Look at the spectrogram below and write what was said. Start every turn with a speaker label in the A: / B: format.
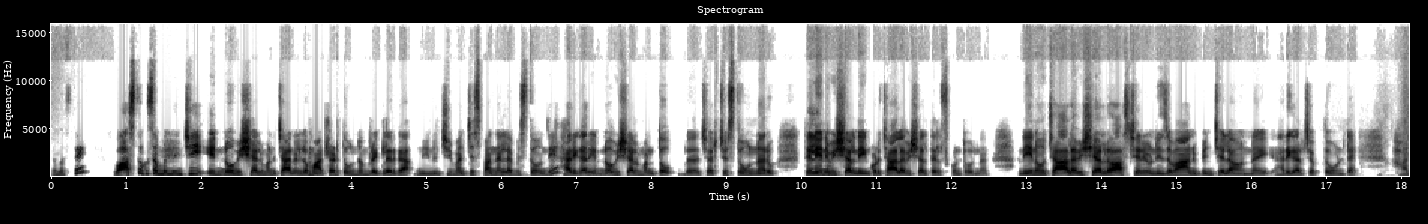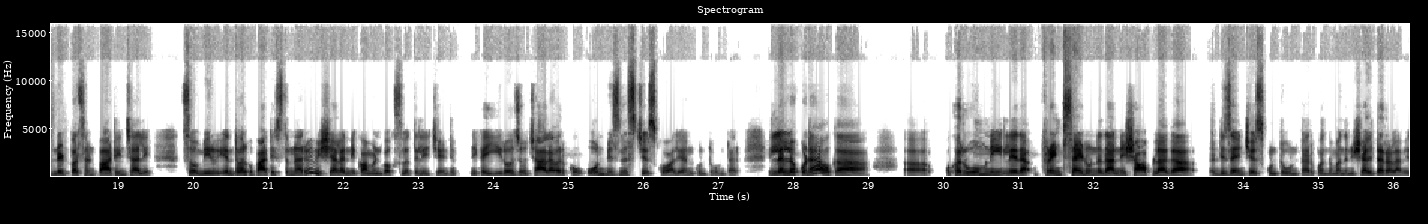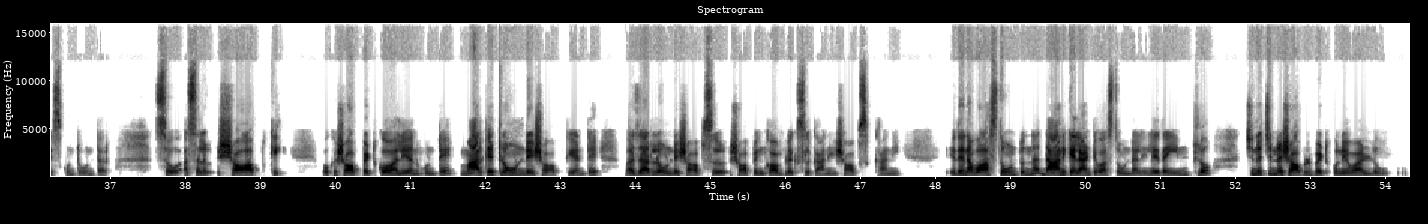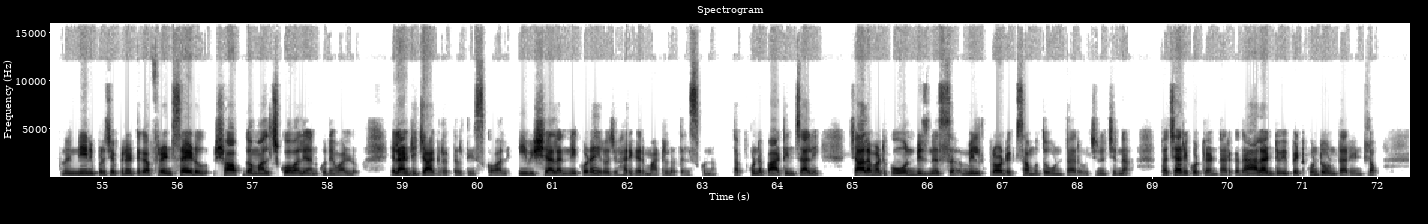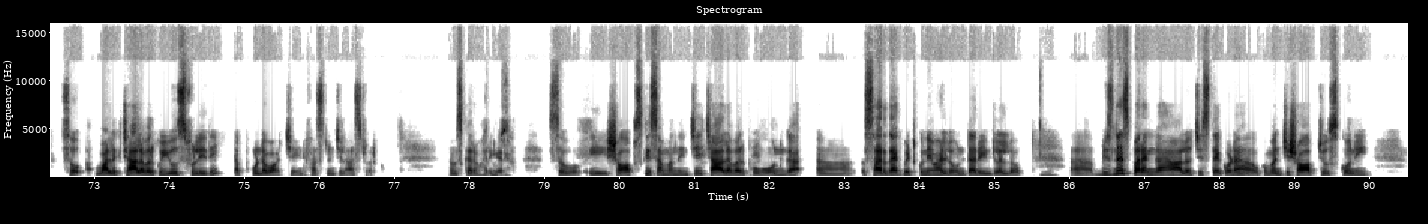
A: నమస్తే. వాస్తుకు సంబంధించి ఎన్నో విషయాలు మన ఛానల్లో మాట్లాడుతూ ఉన్నాం రెగ్యులర్గా. నీ నుంచి మంచి స్పందన లభిస్తూ ఉంది హరిగారు ఎన్నో విషయాలు మనతో చర్చిస్తూ ఉన్నారు. తెలియని విషయాలు నేను కూడా చాలా విషయాలు తెలుసుకుంటూ ఉన్నాను. నేను చాలా విషయాల్లో ఆశ్చర్యం నిజమా అనిపించేలా ఉన్నాయి హరిగారు చెప్తూ ఉంటే. హండ్రెడ్ పర్సెంట్ పాటించాలి. సో మీరు ఎంతవరకు పాటిస్తున్నారు? విషయాలన్నీ కామెంట్ బాక్స్లో తెలియచేయండి. ఇక ఈరోజు చాలా వరకు ఓన్ బిజినెస్ చేసుకోవాలి అనుకుంటూ ఉంటారు. ఇళ్ళలో కూడా ఒక ఒక రూమ్ని లేదా ఫ్రంట్ సైడ్ ఉన్నదాన్ని షాప్ లాగా డిజైన్ చేసుకుంటూ ఉంటారు. కొంతమందిని షెల్టర్ అలా వేసుకుంటూ ఉంటారు. సో అసలు షాప్కి ఒక షాప్ పెట్టుకోవాలి అనుకుంటే మార్కెట్లో ఉండే షాప్కి అంటే బజార్లో ఉండే షాప్స్ షాపింగ్ కాంప్లెక్స్లు కానీ షాప్స్ కానీ ఏదైనా వాస్తు ఉంటుందా? దానికి ఎలాంటి వాస్తు ఉండాలి? లేదా ఇంట్లో చిన్న చిన్న షాపులు పెట్టుకునే వాళ్ళు నేను ఇప్పుడు చెప్పినట్టుగా ఫ్రంట్ సైడ్ షాప్గా మలుచుకోవాలి అనుకునే వాళ్ళు ఎలాంటి జాగ్రత్తలు తీసుకోవాలి? ఈ విషయాలన్నీ కూడా ఈరోజు హరిగారి మాటల్లో తెలుసుకున్నాం తప్పకుండా పాటించాలి. చాలా మటుకు ఓన్ బిజినెస్ మిల్క్ ప్రోడక్ట్స్ అమ్ముతూ ఉంటారు. చిన్న చిన్న పచారీ కొట్లు అంటారు కదా అలాంటివి పెట్టుకుంటూ ఉంటారు ఇంట్లో. సో వాళ్ళకి చాలా వరకు యూస్ఫుల్ ఇది. తప్పకుండా వాచ్ చేయండి ఫస్ట్ నుంచి లాస్ట్ వరకు. నమస్కారం హరిగారు సో ఈ షాప్స్కి సంబంధించి చాలా వరకు ఓన్గా సరదాగా పెట్టుకునే వాళ్ళు ఉంటారు ఇంట్లలో. బిజినెస్ పరంగా ఆలోచిస్తే కూడా ఒక మంచి షాప్ చూసుకొని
